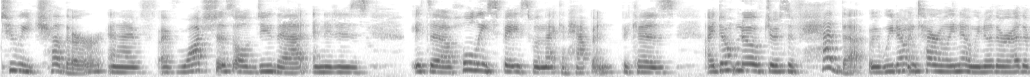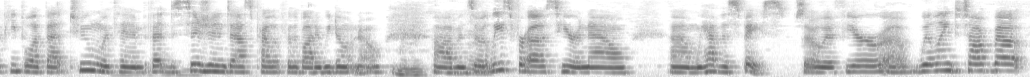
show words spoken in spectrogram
to each other. And I've, I've watched us all do that and it is, it's a holy space when that can happen because I don't know if Joseph had that. We, we don't entirely know. We know there are other people at that tomb with him, but that decision to ask Pilate for the body, we don't know. Um, and so at least for us here and now, um, we have this space. So if you're uh, willing to talk about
